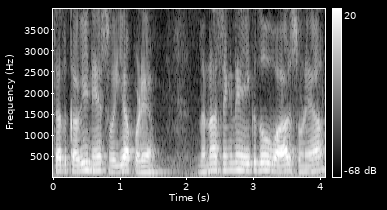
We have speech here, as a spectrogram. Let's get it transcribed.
ਤਦ ਕਵੀ ਨੇ ਸਵਈਆ ਪੜਿਆ ਦੰਨਾ ਸਿੰਘ ਨੇ ਇੱਕ ਦੋ ਵਾਰ ਸੁਣਿਆ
